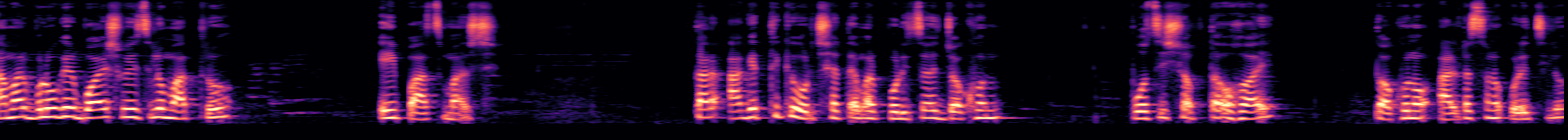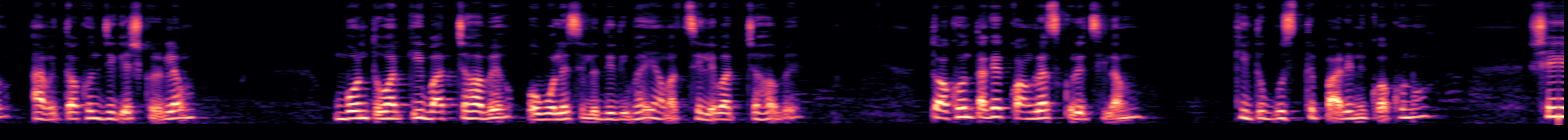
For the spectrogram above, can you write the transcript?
আমার ব্লগের বয়স হয়েছিল মাত্র এই পাঁচ মাস। তার আগের থেকে ওর সাথে আমার পরিচয় যখন পঁচিশ সপ্তাহ হয়, তখনও আল্ট্রাসাউন্ড করেছিল। আমি তখন জিজ্ঞেস করলাম, বোন, তোমার কি বাচ্চা হবে? ও বলেছিল দিদি ভাই আমার ছেলে বাচ্চা হবে। তখন তাকে কংগ্রেস করেছিলাম। কিন্তু বুঝতে পারিনি কখনো। সেই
